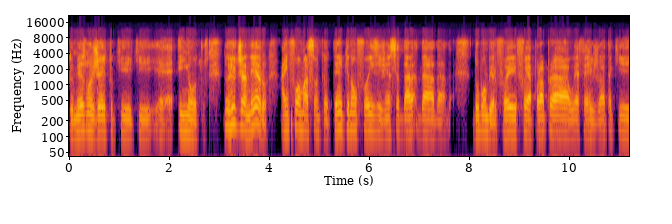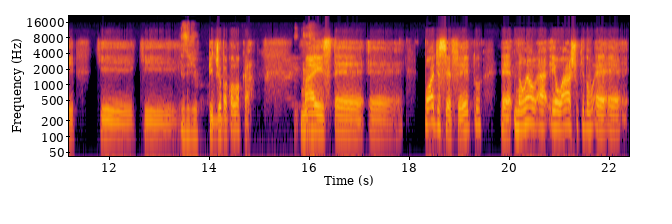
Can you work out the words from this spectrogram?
Do mesmo jeito que, que é, em outros. No Rio de Janeiro, a informação que eu tenho é que não foi exigência da, da, da, do bombeiro, foi, foi a própria UFRJ que, que, que pediu para colocar. Mas é, é, pode ser feito, é, não é, eu acho que não, é, é,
